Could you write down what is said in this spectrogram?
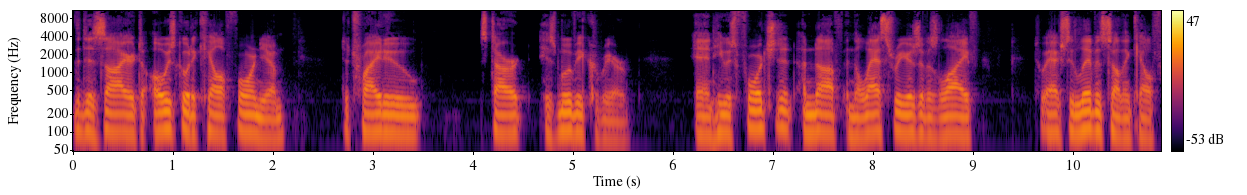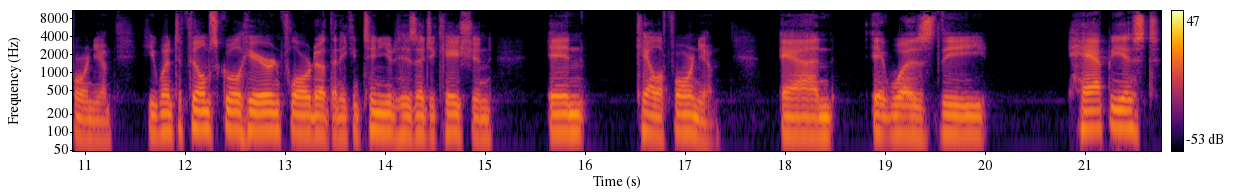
the desire to always go to California to try to start his movie career. And he was fortunate enough in the last three years of his life to actually live in Southern California. He went to film school here in Florida, then he continued his education in California. And it was the happiest,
